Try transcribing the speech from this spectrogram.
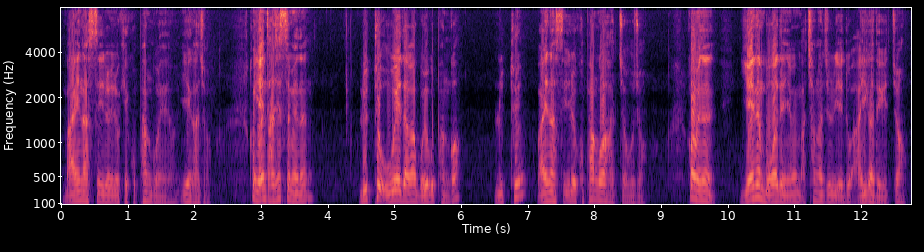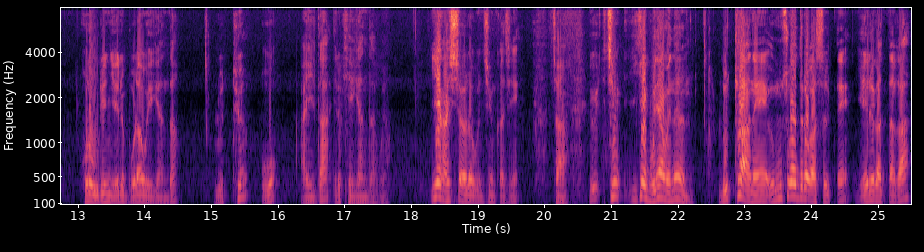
마이너스 1을 이렇게 곱한 거예요. 이해 가죠? 그럼 얘는 다시 쓰면은 루트 5에다가 뭘 곱한 거? 루트 마이너스 1을 곱한 거와 같죠. 그죠? 그러면은 얘는 뭐가 되냐면 마찬가지로 얘도 i가 되겠죠. 그럼 우리는 얘를 뭐라고 얘기한다? 루트 5 i다 이렇게 얘기한다고요. 이해 가시죠, 여러분 지금까지? 자, 이- 지금 이게 뭐냐면은 루트 안에 음수가 들어갔을 때 얘를 갖다가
